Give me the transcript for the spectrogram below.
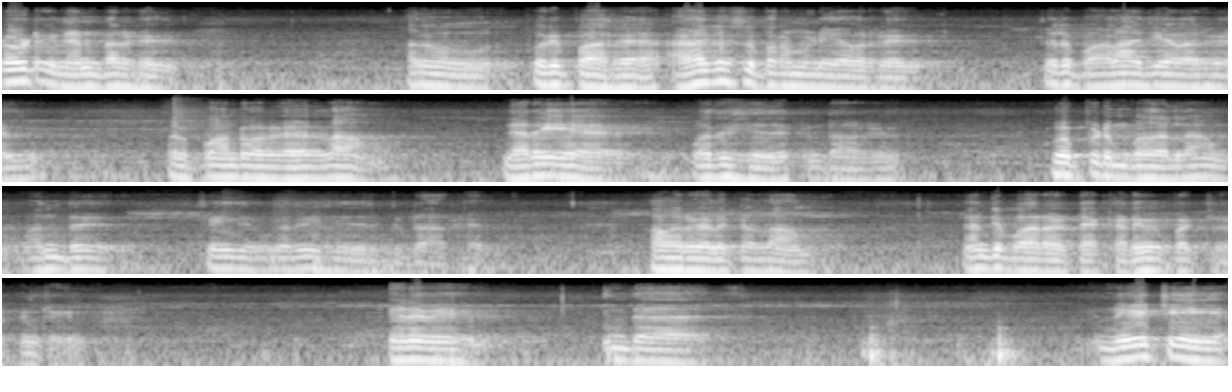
ரோட்டரி நண்பர்கள் அதுவும் குறிப்பாக அழகு சுப்பிரமணிய அவர்கள் திரு பாலாஜி அவர்கள் போன்றவர்கள் எல்லாம் நிறைய உதவி செய்திருக்கின்றார்கள். கூப்பிடும் போதெல்லாம் வந்து செய்து உதவி செய்திருக்கின்றார்கள். அவர்களுக்கெல்லாம் நன்றி பாராட்ட கடமைப்பட்டிருக்கின்றேன். எனவே இந்த நிகழ்ச்சியை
